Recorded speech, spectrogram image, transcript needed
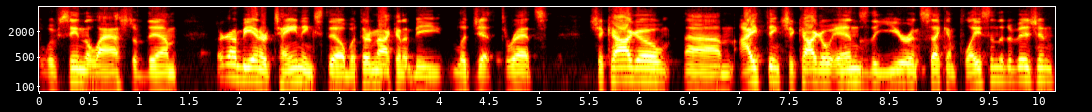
we've seen the last of them. They're going to be entertaining still, but they're not going to be legit threats. Chicago, um, I think Chicago ends the year in second place in the division,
